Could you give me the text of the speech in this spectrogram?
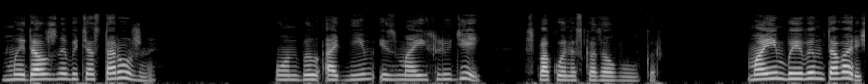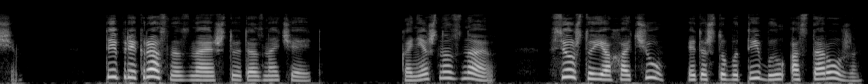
Мы должны быть осторожны. Он был одним из моих людей, спокойно сказал Вулгар. Моим боевым товарищем. Ты прекрасно знаешь, что это означает. Конечно, знаю. Все, что я хочу, это чтобы ты был осторожен.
